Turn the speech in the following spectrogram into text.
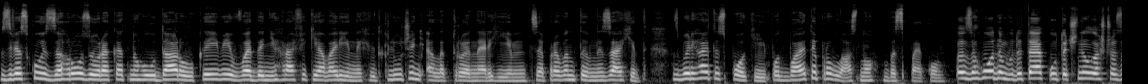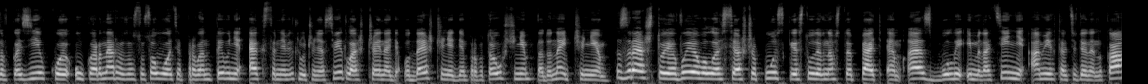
В зв'язку із загрозою ракетного удару в Києві введені графіки аварійних відключень електроенергії. Це превентивний захід. Зберігайте спокій, подбайте про власну безпеку. Згодом в ДТЕК уточнили, що за вказівкою Укренерго застосовуються превентивні екстрені відключення світла ще й на Одещині, Дніпропетровщині та Донеччині. Зрештою, виявилося, що пуски Су-95 МС були імітаційні, а Міг-31К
